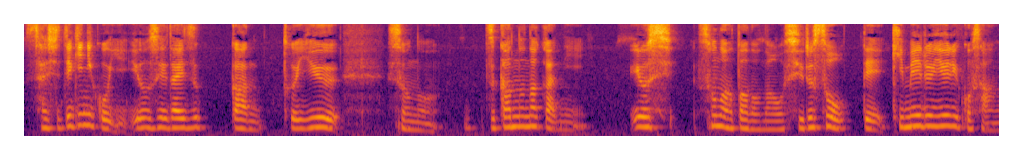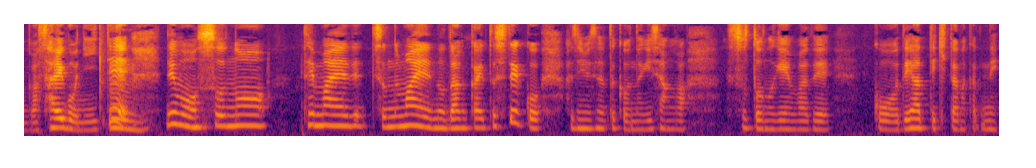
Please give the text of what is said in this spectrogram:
最終的にこう妖精大図鑑というその図鑑の中によしそなたの名を記そうって決めるゆり子さんが最後にいて、でもその手前でその前の段階としてこうはじめさんとかうなぎさんが外の現場でこう出会ってきた中でね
